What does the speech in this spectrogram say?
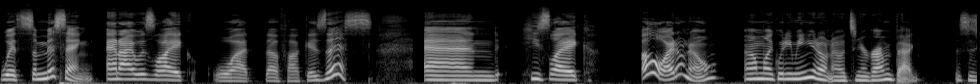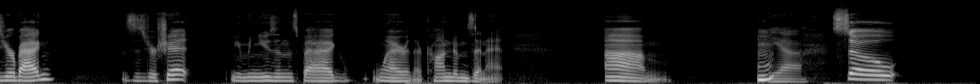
with some missing. And I was like, what the fuck is this? And he's like, oh, I don't know. And I'm like, what do you mean you don't know? It's in your garment bag. This is your bag. This is your shit. You've been using this bag. Why are there condoms in it? Um, yeah, so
